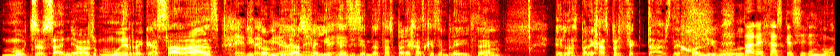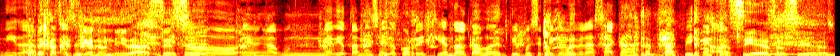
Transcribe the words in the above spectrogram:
muchos años muy recasadas y con vidas felices y siendo estas parejas que siempre dicen eh, las parejas perfectas de Hollywood. Parejas que siguen unidas. Parejas que siguen unidas, sí, Eso en algún medio también se ha ido corrigiendo al cabo del tiempo y se tiene que volver a sacar también. sí. Así es, así es.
